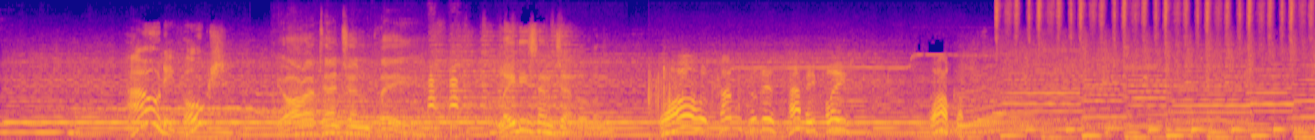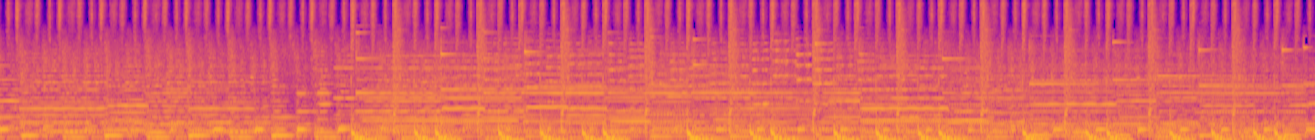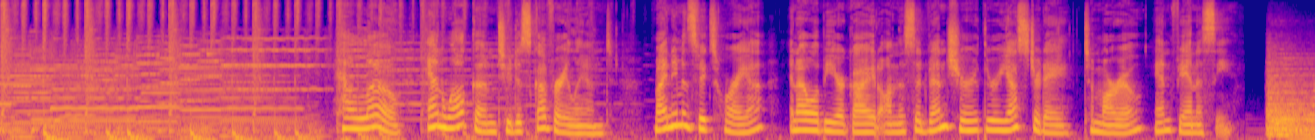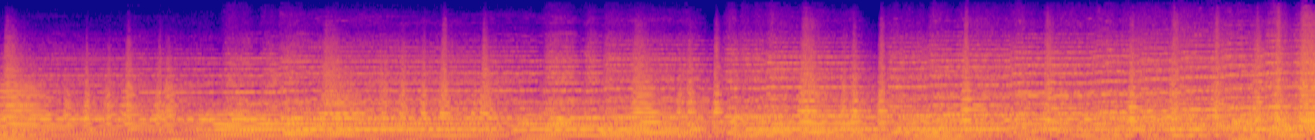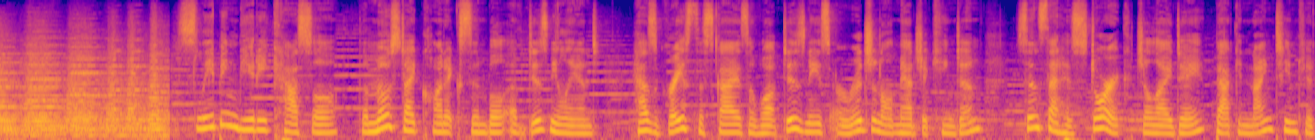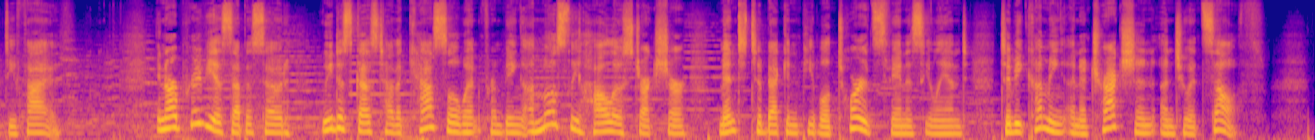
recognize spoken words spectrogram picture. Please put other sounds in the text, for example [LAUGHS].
Howdy, folks. Your attention, please. [LAUGHS] Ladies and gentlemen, To all who come to this happy place, welcome. Hello, and welcome to Discoveryland. My name is Victoria, and I will be your guide on this adventure through yesterday, tomorrow, and fantasy. Sleeping Beauty Castle, the most iconic symbol of Disneyland, has graced the skies of Walt Disney's original Magic Kingdom since that historic July day back in 1955. In our previous episode, we discussed how the castle went from being a mostly hollow structure meant to beckon people towards Fantasyland to becoming an attraction unto itself.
